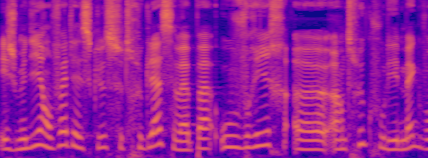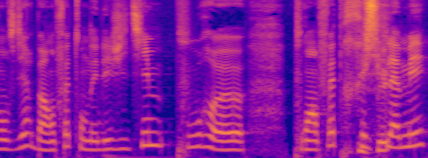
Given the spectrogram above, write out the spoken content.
Et je me dis, en fait, est-ce que ce truc-là, ça va pas ouvrir un truc où les mecs vont se dire, bah en fait, on est légitime pour, euh, pour en fait réclamer.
